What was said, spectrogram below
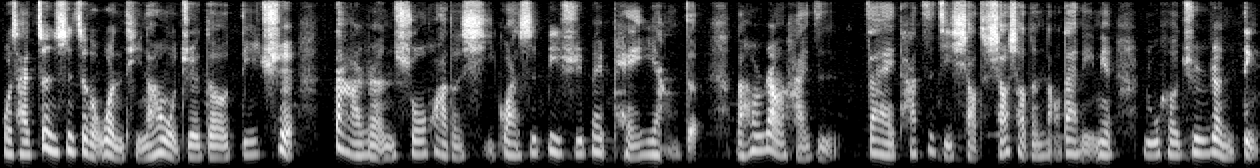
我才正视这个问题，然后我觉得的确，大人说话的习惯是必须被培养的，然后让孩子在他自己小小小的脑袋里面如何去认定，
